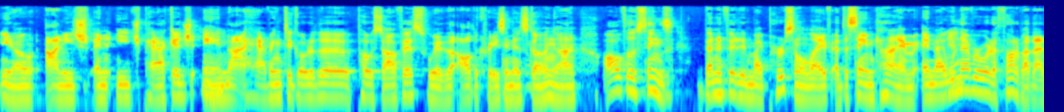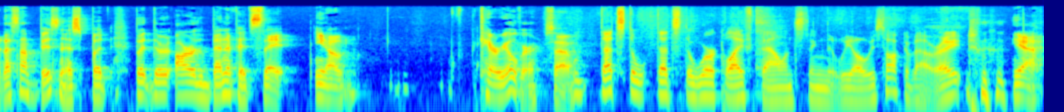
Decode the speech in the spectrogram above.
you know, on each and each package and not having to go to the post office with all the craziness going on. All those things benefited my personal life at the same time, and I would never would have thought about that. That's not business, but but there are the benefits that you know carry over. So That's the that's the work life balance thing that we always talk about, right? yeah,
